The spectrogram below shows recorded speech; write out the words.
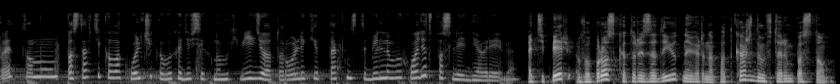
Поэтому поставьте колокольчик о выходе всех новых видео, а то ролики так нестабильно выходят в последнее время. А теперь вопрос, который задают, наверное, под каждым вторым постом.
